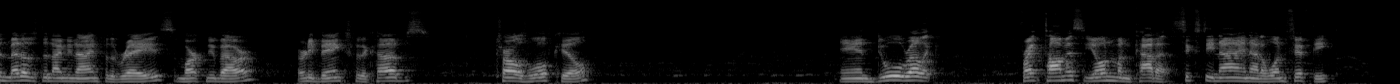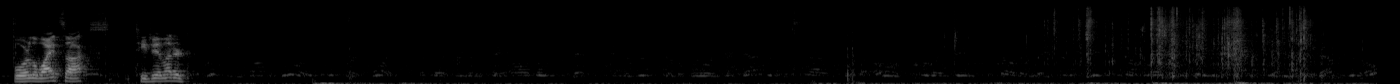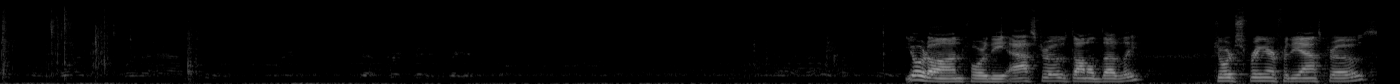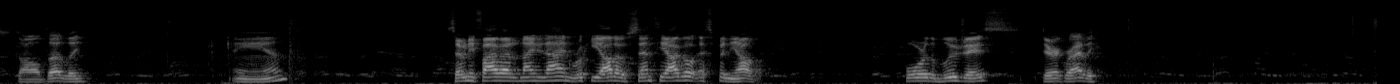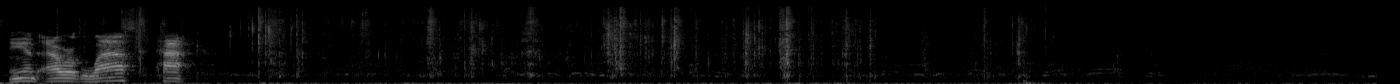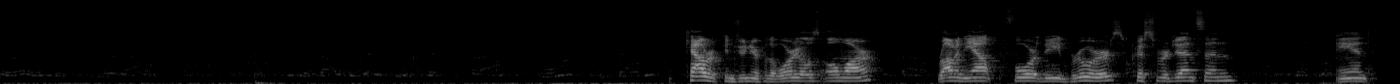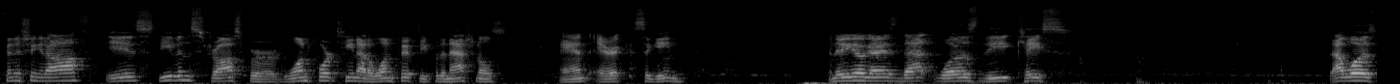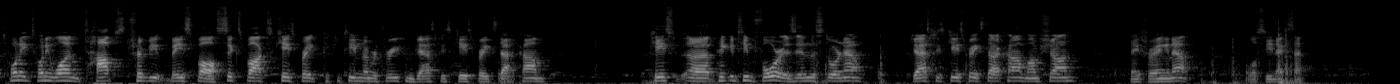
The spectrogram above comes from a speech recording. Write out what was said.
Austin Meadows to 99 for the Rays. Mark Neubauer. Ernie Banks for the Cubs. Charles Wolfkill. And dual relic. Frank Thomas, Yoan Moncada, 69 out of 150 for the White Sox. TJ Leonard. Yordan for the Astros, Donald Dudley. George Springer for the Astros, Donald Dudley. And 75 out of 99, rookie auto, Santiago Espinal. For the Blue Jays, Derek Riley. And our last pack. Cal Ripken Jr. for the Orioles, Omar. Robin Yount for the Brewers, Christopher Jensen. And finishing it off is Stephen Strasburg, 114 out of 150 for the Nationals, and Eric Seguin. And there you go, guys. That was the case. That was 2021 Topps Tribute Baseball six box case break. Pick your team number three from jaspyscasebreaks.com. Case uh, pick your team four is in the store now. JaspysCaseBreaks.com. I'm Sean. Thanks for hanging out. We'll see you next time.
